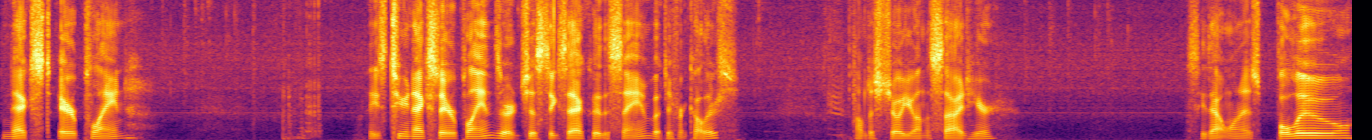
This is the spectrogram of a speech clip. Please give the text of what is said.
next airplane. These two next airplanes are just exactly the same, but different colors. I'll just show you on the side here. See, that one is blue,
